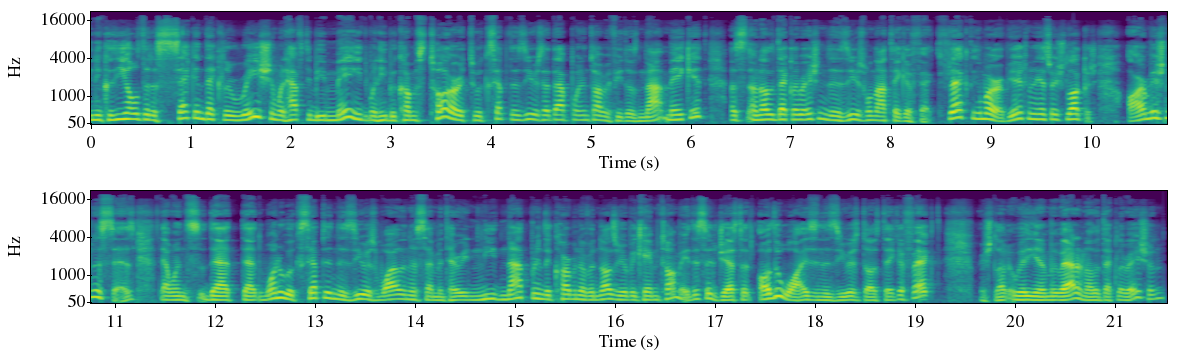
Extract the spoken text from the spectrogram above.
meaning because he holds that a second declaration would have to be made when he becomes tar to accept the Naziris at that point in time. If he does not make it, another declaration, the Naziris will not take effect. Our Mishnah says that when that that one who accepted the Naziris while in a cemetery need not bring the korban of a Nazir became Tomei. This suggests that otherwise the Naziris does take effect. Without another declaration,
